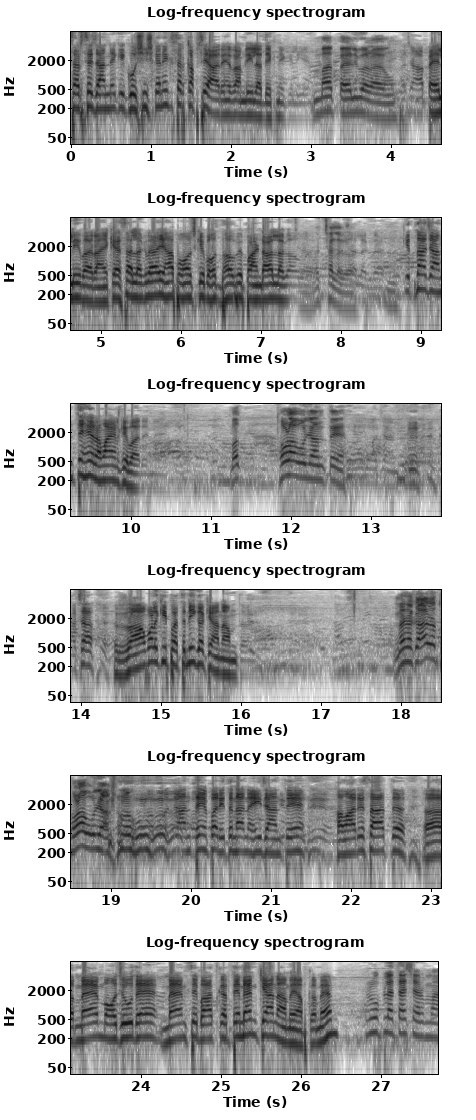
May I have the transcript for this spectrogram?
सर से जानने की कोशिश करेंगे सर कब से आ रहे हैं रामलीला देखने के लिए? मैं पहली बार आया हूँ। अच्छा आप पहली बार आए कैसा लग रहा है? यहाँ पहुँच के बहुत भव्य पांडाल लगा हुआ अच्छा लगा अच्छा लग रहा है। कितना जानते हैं रामायण के बारे में? बस थोड़ा वो जानते हैं। अच्छा रावण की पत्नी का क्या नाम था? मैंने कहा था थोड़ा वो जानता हूँ। जानते हैं पर इतना नहीं जानते हैं। हमारे साथ मैम मौजूद है। मैम से बात करते हैं। मैम क्या नाम है आपका मैम? रूपलता शर्मा।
